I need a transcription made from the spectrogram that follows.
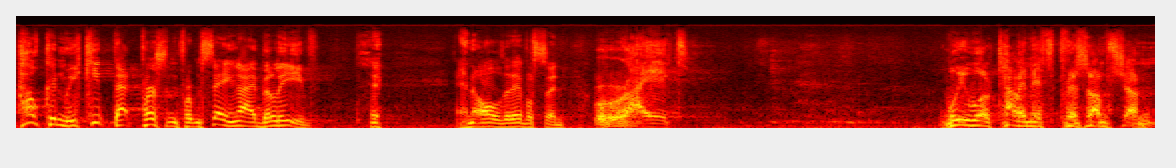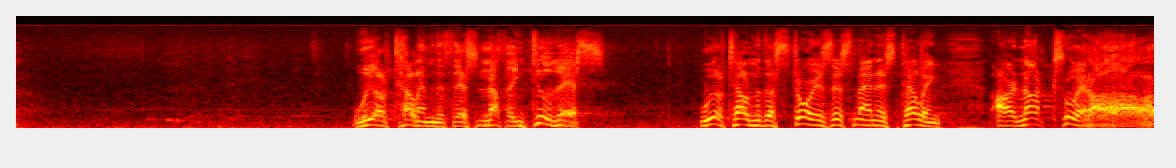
How can we keep that person from saying, I believe? and all the devils said, Right. We will tell him it's presumption. We'll tell him that there's nothing to this. We'll tell him the stories this man is telling are not true at all.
